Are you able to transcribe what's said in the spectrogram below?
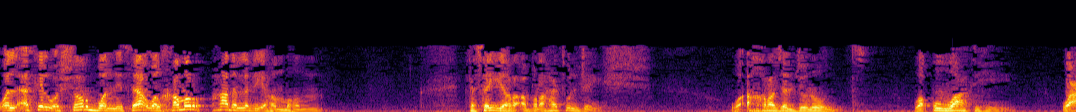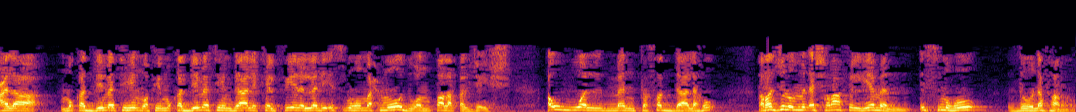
والأكل والشرب والنساء والخمر هذا الذي يهمهم. فسير أبرهة الجيش وأخرج الجنود وقواته وعلى مقدمتهم وفي مقدمتهم ذلك الفيل الذي اسمه محمود وانطلق الجيش. أول من تصدى له رجل من أشراف اليمن اسمه ذو نفر.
